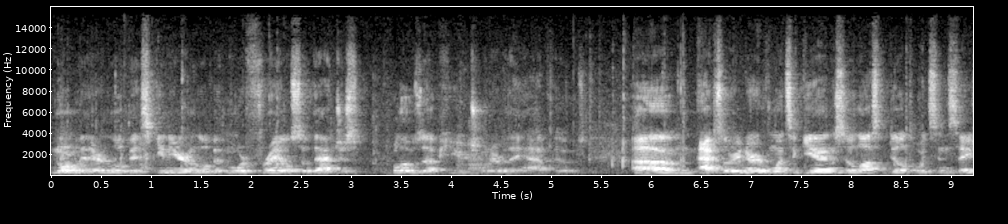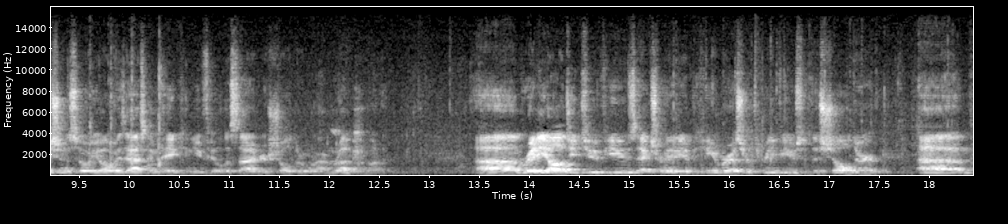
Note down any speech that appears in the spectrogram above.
normally they're a little bit skinnier and a little bit more frail, so that just blows up huge whenever they have those. Um, axillary nerve, once again, so loss of deltoid sensation, so you always ask them, hey, can you feel the side of your shoulder when I'm rubbing on it? Um, radiology, two views, x-ray of the humerus, or three views of the shoulder. Um,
